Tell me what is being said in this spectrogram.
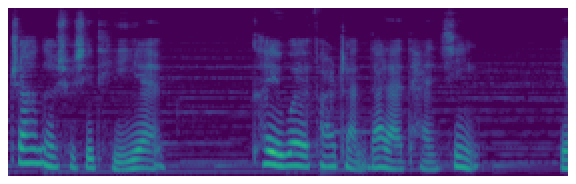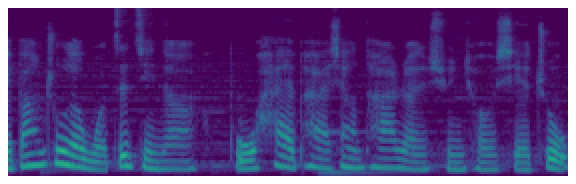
这样的学习体验可以为发展带来弹性，也帮助了我自己呢，不害怕向他人寻求协助。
